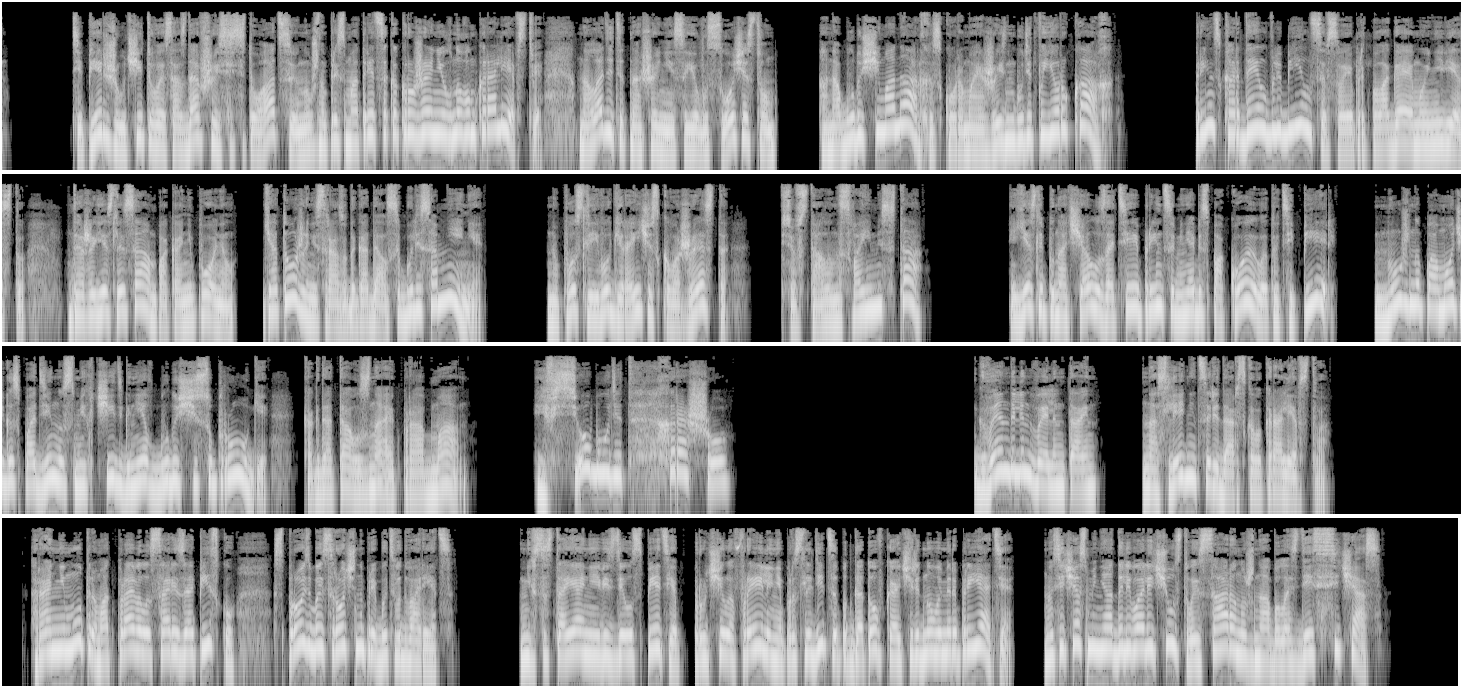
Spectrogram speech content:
Теперь же, учитывая создавшуюся ситуацию, нужно присмотреться к окружению в новом королевстве, наладить отношения с ее высочеством. Она будущий монарх, и скоро моя жизнь будет в ее руках. Принц Кардейл влюбился в свою предполагаемую невесту, даже если сам пока не понял. Я тоже не сразу догадался, были сомнения. Но после его героического жеста все встало на свои места. если поначалу затея принца меня беспокоила, то теперь нужно помочь господину смягчить гнев будущей супруги, когда та узнает про обман. И все будет хорошо. Гвендолин Валентайн, наследница Ридарского королевства. Ранним утром отправила Саре записку с просьбой срочно прибыть во дворец. Не в состоянии везде успеть, я поручила Фрейлине проследить за подготовкой очередного мероприятия. Но сейчас меня одолевали чувства, и Сара нужна была здесь и сейчас.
